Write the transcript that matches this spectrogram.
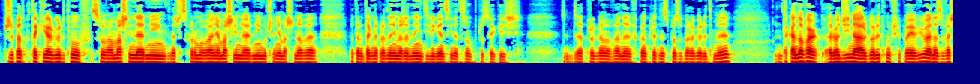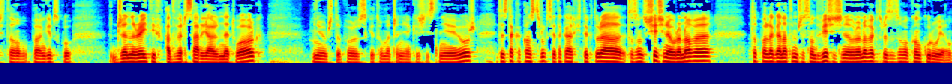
w przypadku takich algorytmów słowa machine learning, znaczy sformułowania machine learning, uczenie maszynowe, bo tam tak naprawdę nie ma żadnej inteligencji, no to są po prostu jakieś zaprogramowane w konkretny sposób algorytmy. Taka nowa rodzina algorytmów się pojawiła, nazywa się to po angielsku Generative Adversarial Network. Nie wiem, czy to polskie tłumaczenie jakieś istnieje już. To jest taka konstrukcja, taka architektura, to są sieci neuronowe. To polega na tym, że są dwie sieci neuronowe, które ze sobą konkurują.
